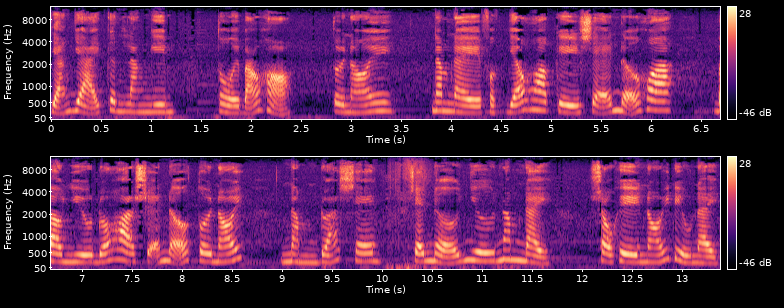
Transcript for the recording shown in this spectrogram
giảng giải Kinh Lăng Nghiêm. Tôi bảo họ, tôi nói, năm này Phật giáo Hoa Kỳ sẽ nở hoa, bao nhiêu đóa hoa sẽ nở tôi nói, năm đóa sen sẽ nở như năm này. Sau khi nói điều này,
